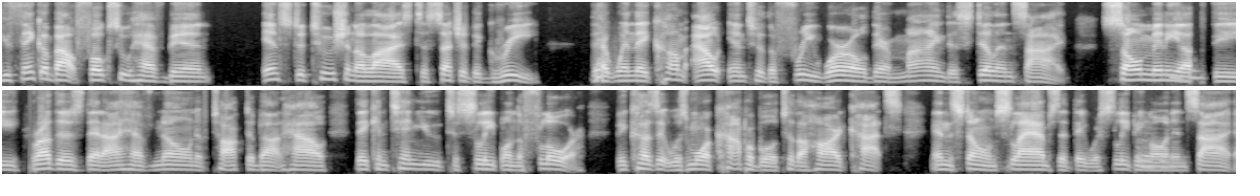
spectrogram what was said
you think about folks who have been institutionalized to such a degree that when they come out into the free world, their mind is still inside. So many mm-hmm. of the brothers that I have known have talked about how they continue to sleep on the floor because it was more comparable to the hard cots and the stone slabs that they were sleeping mm-hmm. on inside.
